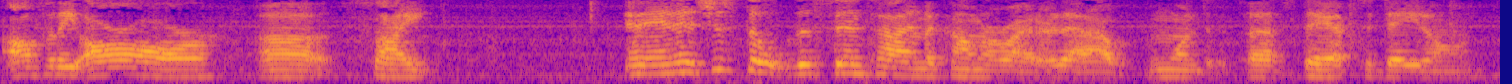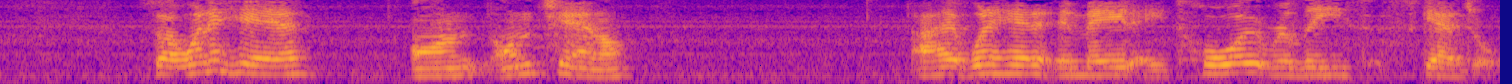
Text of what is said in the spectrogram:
off of the RR uh, site. And, and, it's just the, the Sentai and the Kamen Rider that I wanted to uh, stay up to date on. So I went ahead on on the channel. I went ahead and made a toy release schedule.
